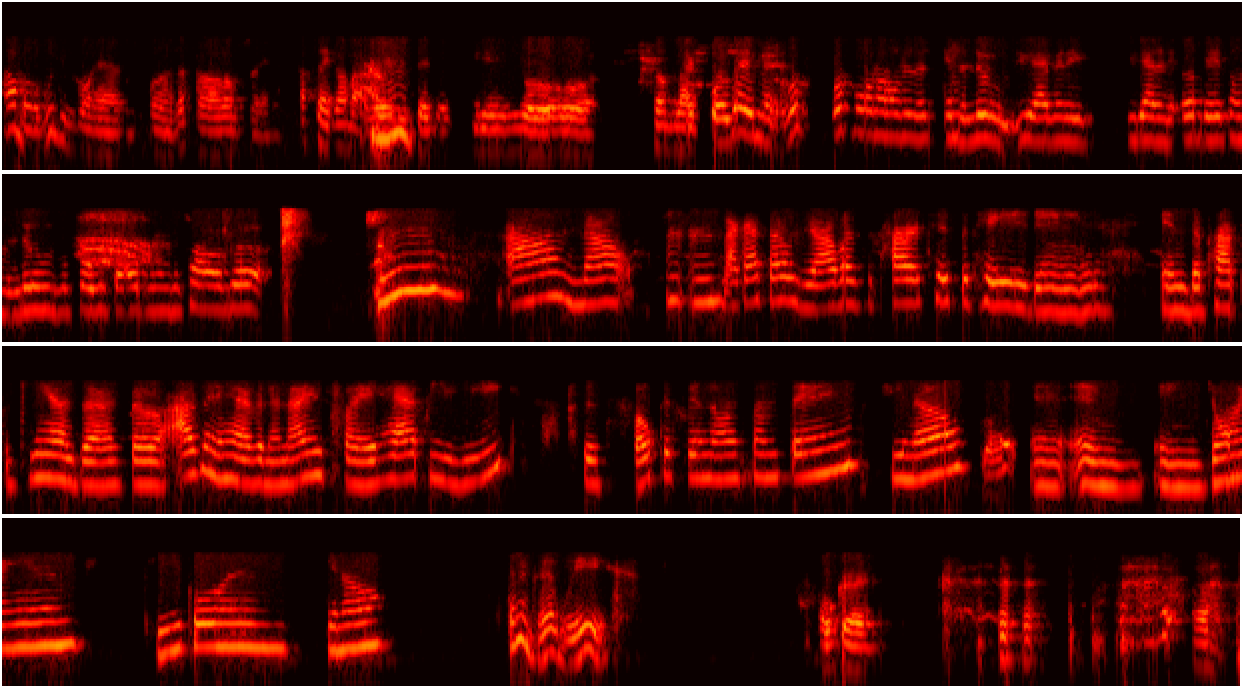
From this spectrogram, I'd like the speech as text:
I don't know, we're just gonna have some fun. That's all I'm saying. I think I'm to take a meeting or, or something like. Well, wait a minute. What, what's going on in the in the news? You have any? You got any updates on the news before we start opening the calls up? Mm, um, no. Mm-mm. Like I told you, I was participating in the propaganda, so I've been having a nice, like, happy week, just focusing on some things, you know, right. and, and enjoying people, and you know, it's been a good week. Okay.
